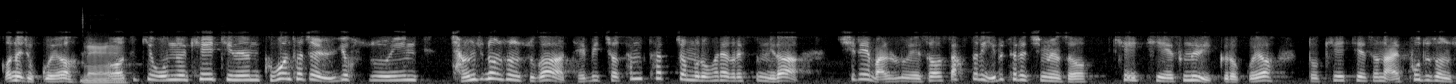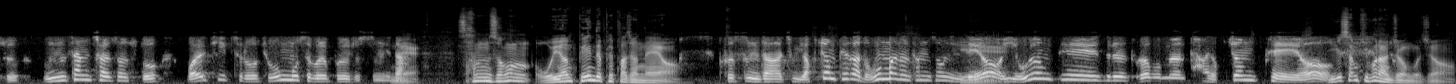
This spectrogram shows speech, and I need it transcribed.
꺼내줬고요. 네. 어, 특히 오늘 KT는 9번 타자 유격수인 장준원 선수가 데뷔 첫 3타점으로 활약을 했습니다. 7회 말로에서 싹쓸이 2루타를 치면서 KT의 승리를 이끌었고요. 또 KT에서는 알포드 선수, 문상철 선수도 멀티히트로 좋은 모습을 보여줬습니다. 네. 삼성은 5연패에 늪에 빠졌네요. 그렇습니다. 지금 역전패가 너무 많은 삼성인데요. 예. 이 5연패들을 돌아보면 다 역전패예요. 이게 참 기분 안 좋은 거죠.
